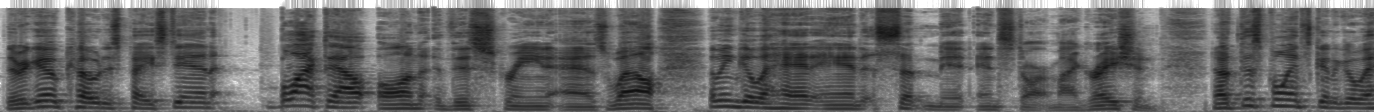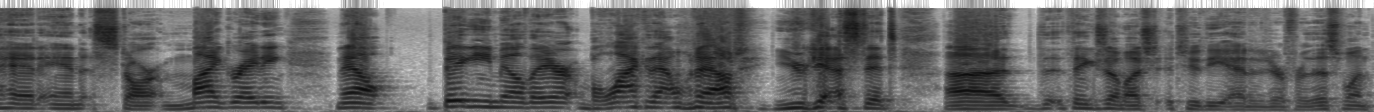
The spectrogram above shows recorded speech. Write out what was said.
There we go, code is pasted in, blacked out on this screen as well. And we can go ahead and submit and start migration. Now at this point, it's gonna go ahead and start migrating. Now, big email there, black that one out, you guessed it. Uh, th thanks so much to the editor for this one.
